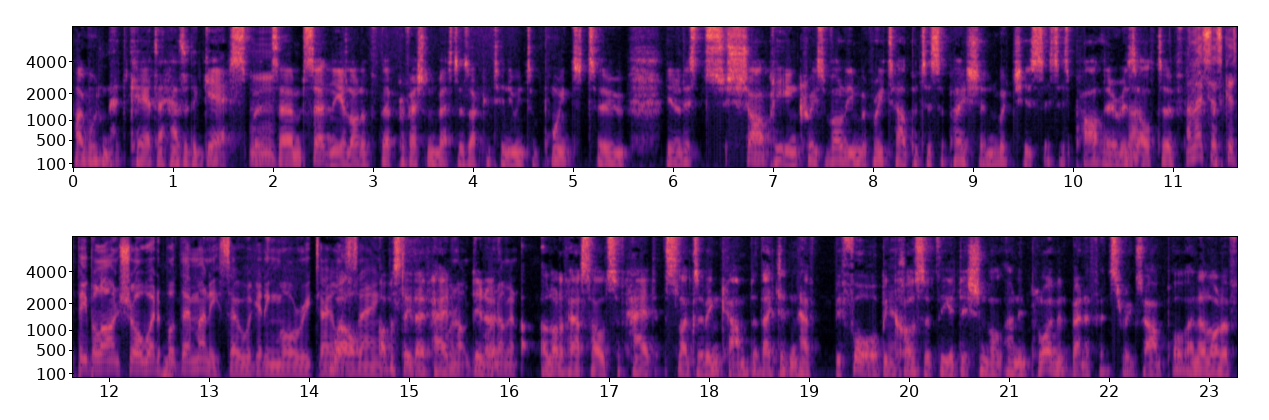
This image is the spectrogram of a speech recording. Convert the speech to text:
I wouldn't care to hazard a guess, but mm. um, certainly a lot of the professional investors are continuing to point to you know this sharply increased volume of retail participation, which is, is partly a result of. And that's just because people aren't sure where to put their money. So, we're getting more retailers well, saying. Obviously, they've had, not, you know, a lot of households have had slugs of income that they didn't have before because yeah. of the additional unemployment benefits, for example, and a lot of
